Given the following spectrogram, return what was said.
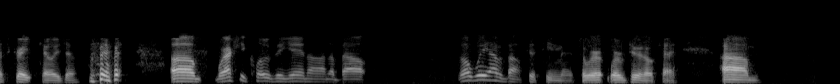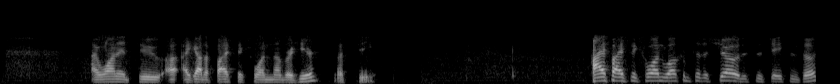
That's great, Kelly Jo. um, we're actually closing in on about. Well, we have about 15 minutes, so we're we're doing okay. Um, I wanted to. Uh, I got a 561 number here. Let's see. Hi, 561. Welcome to the show. This is Jason Zuk.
